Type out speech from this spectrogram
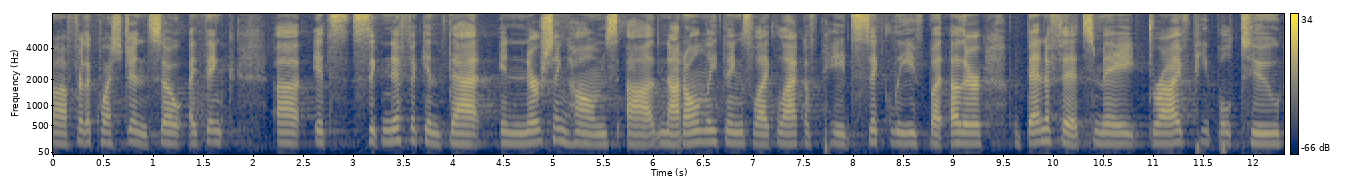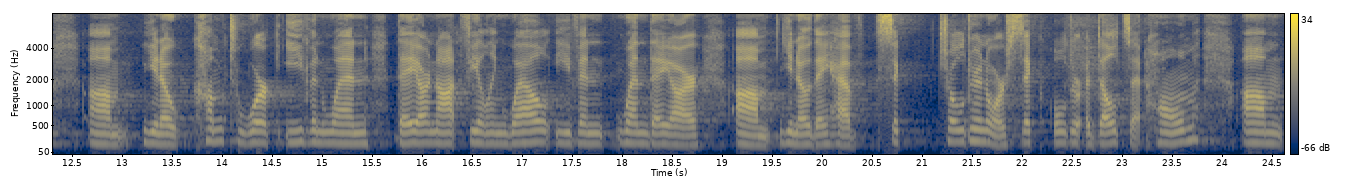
uh, for the question. So I think uh, it's significant that in nursing homes, uh, not only things like lack of paid sick leave, but other benefits may drive people to, um, you know, come to work even when they are not feeling well, even when they are, um, you know, they have sick children or sick older adults at home. Um,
